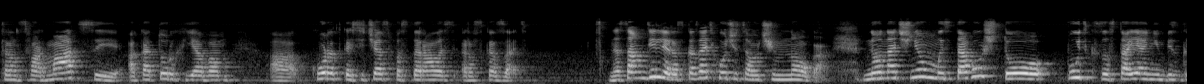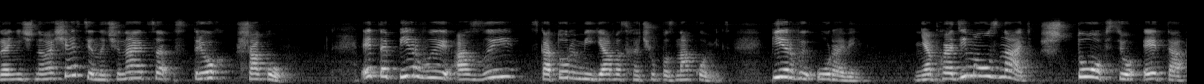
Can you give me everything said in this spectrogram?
трансформации, о которых я вам э, коротко сейчас постаралась рассказать. На самом деле рассказать хочется очень много, но начнем мы с того, что путь к состоянию безграничного счастья начинается с трех шагов. Это первые азы, с которыми я вас хочу познакомить. Первый уровень. Необходимо узнать, что все это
